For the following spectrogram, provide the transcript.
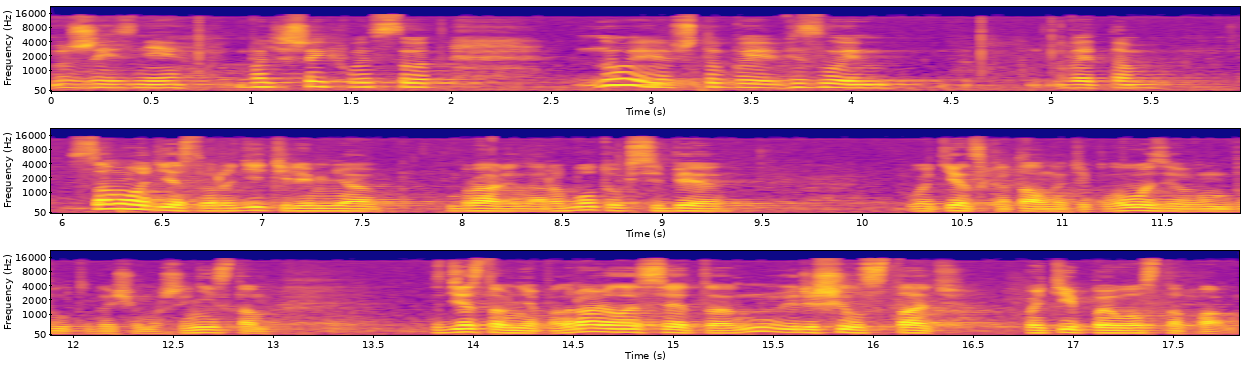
в жизни больших высот, ну и чтобы везло им в этом. С самого детства родители меня брали на работу к себе. Отец катал на тепловозе, он был тогда еще машинистом. С детства мне понравилось это, ну и решил стать, пойти по его стопам,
